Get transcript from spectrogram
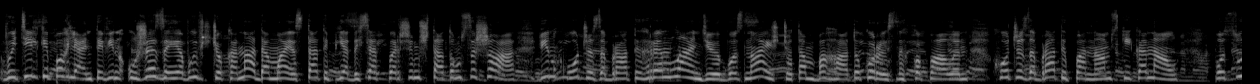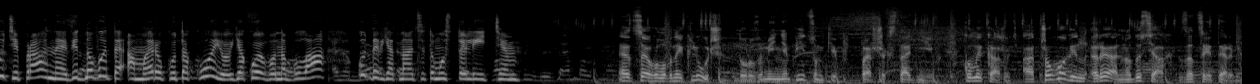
Ви тільки погляньте. Він уже заявив, що Канада має стати 51-м штатом США. Він хоче забрати Гренландію, бо знає, що там багато корисних копалин. Хоче забрати Панамський канал. По суті, прагне відновити Америку такою, якою вона була у 19 столітті. Це головний ключ до розуміння підсумків перших ста днів. Коли кажуть, а чого він реально досяг за цей термін,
